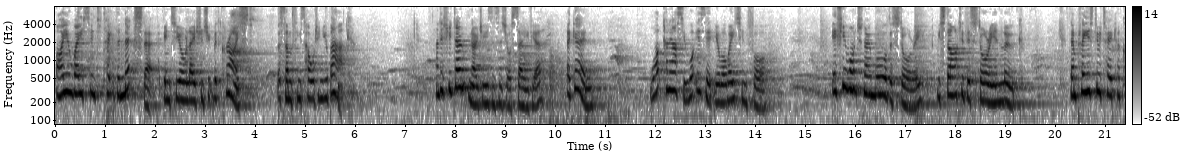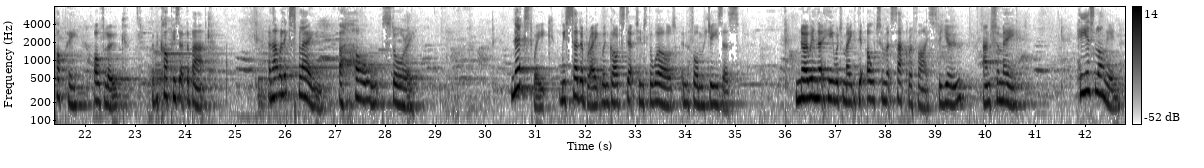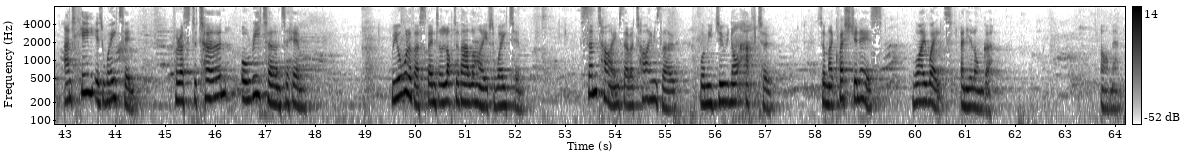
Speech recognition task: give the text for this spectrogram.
Are you waiting to take the next step into your relationship with Christ, but something's holding you back? And if you don't know Jesus as your Saviour, again, what can I ask you? What is it you are waiting for? If you want to know more of the story, we started this story in Luke. Then please do take a copy of Luke. Be copies at the back. And that will explain the whole story. Next week, we celebrate when God stepped into the world in the form of Jesus, knowing that he would make the ultimate sacrifice for you and for me. He is longing and He is waiting for us to turn or return to Him. We all of us spend a lot of our lives waiting. Sometimes there are times, though, when we do not have to. So, my question is why wait any longer? Amen.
